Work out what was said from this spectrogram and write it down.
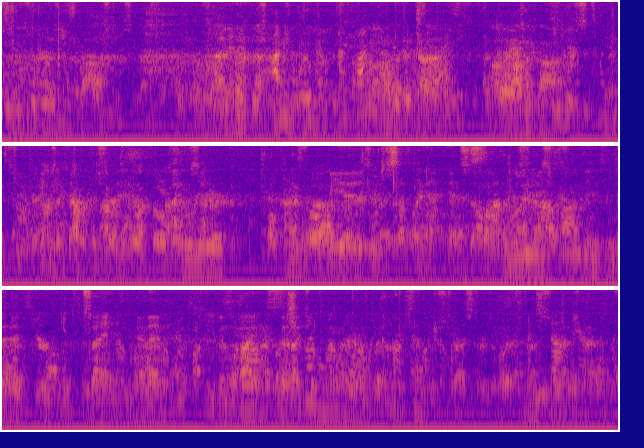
to do was the Boston semester. And it was I mean, you know, I finally. the guy, uh, he was into, he was a therapist for agoraphobics and all kind of phobias and stuff like that. It's a lot of the stuff that you're saying. And then uh, even when I, then I took my land, I'm like, oh, stressed, there's another stress. Got there.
